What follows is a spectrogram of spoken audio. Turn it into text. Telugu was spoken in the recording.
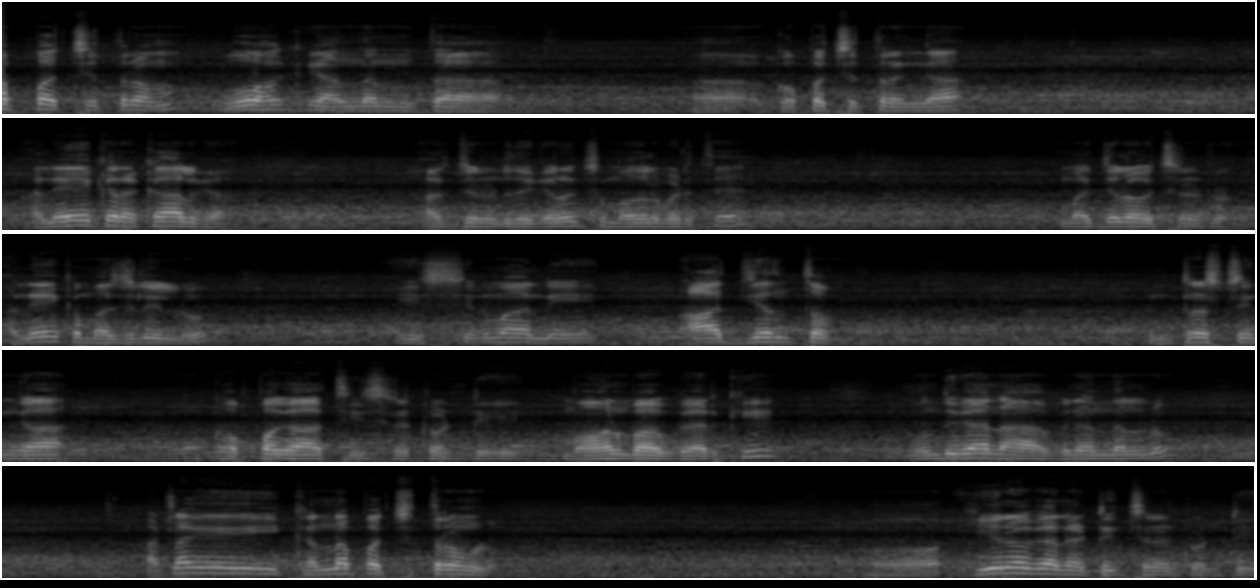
కన్నప్ప చిత్రం ఊహకి అందంత గొప్ప చిత్రంగా అనేక రకాలుగా అర్జునుడి దగ్గర నుంచి మొదలు పెడితే మధ్యలో వచ్చినటువంటి అనేక మజిలీలు ఈ సినిమాని ఆద్యంతం ఇంట్రెస్టింగ్గా గొప్పగా తీసినటువంటి మోహన్ బాబు గారికి ముందుగా నా అభినందనలు. అట్లాగే ఈ కన్నప్ప చిత్రంలో హీరోగా నటించినటువంటి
